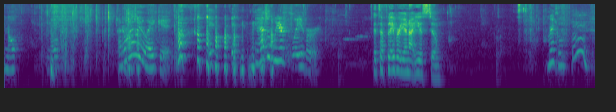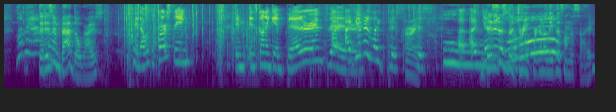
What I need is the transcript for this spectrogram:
Nope. Nope. I don't really like it. It, it. it has a weird flavor. It's a flavor you're not used to. Michael, mm, let me have. It isn't bad though, guys. Okay, that was the first thing. It, it's gonna get better and better. I, I give it like this. All right. This. Ooh. I, I give This it is a the drink. We're gonna leave this on the side.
